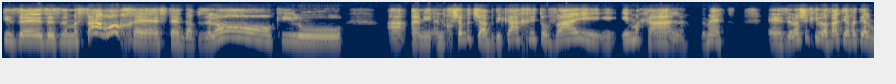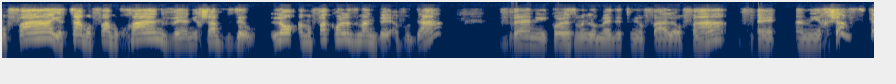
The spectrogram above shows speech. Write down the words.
כי זה, זה, זה מסע ארוך, אה, סטנדאפ, זה לא כאילו... אני, אני חושבת שהבדיקה הכי טובה היא עם הקהל, באמת. אה, זה לא שכאילו עבדתי, עבדתי על מופע, יצא מופע מוכן, ואני עכשיו, זהו. לא, המופע כל הזמן בעבודה, ואני כל הזמן לומדת מהופעה להופעה, ואני עכשיו, כן,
